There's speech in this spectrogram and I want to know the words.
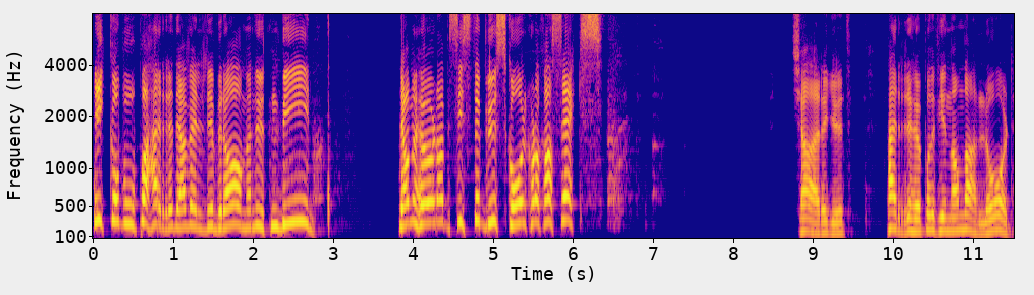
Ikke å bo på Herre, det er veldig bra, men uten bil. Ja, men hør da, siste buss går klokka seks. Kjære Gud. Herre, hør på det fine navnet, da. Lord.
